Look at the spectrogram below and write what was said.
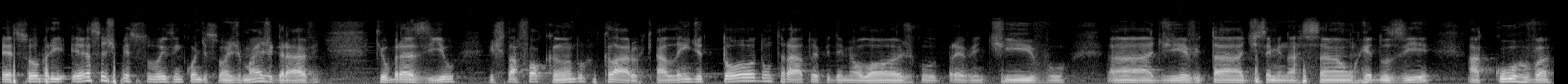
é sobre essas pessoas em condições mais graves que o Brasil está focando, claro, além de todo um trato epidemiológico preventivo, ah, de evitar a disseminação, reduzir a curva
